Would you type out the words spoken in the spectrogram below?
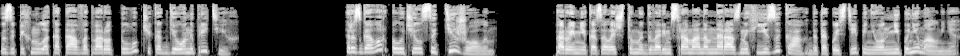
запихнула кота в отворот тулупчика, где он и притих. Разговор получился тяжелым. Порой мне казалось, что мы говорим с Романом на разных языках, до такой степени он не понимал меня.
